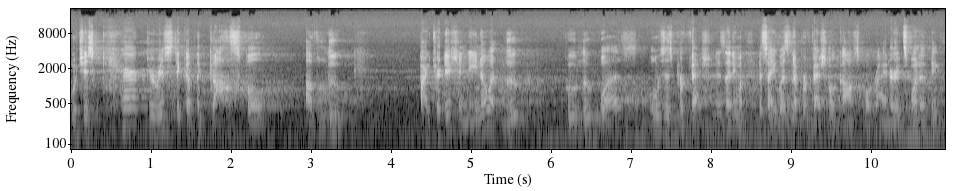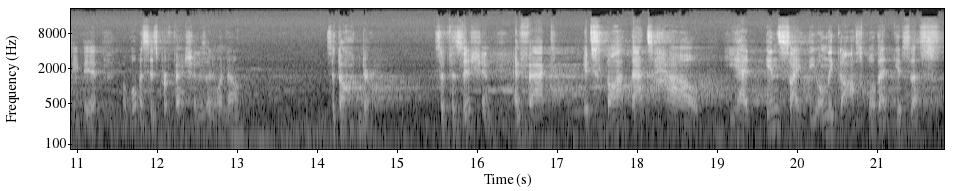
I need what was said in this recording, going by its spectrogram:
which is characteristic of the Gospel of Luke. By tradition, do you know what Luke, who Luke was? What was his profession? Does anyone? Let's say he wasn't a professional gospel writer. It's one of the things he did. But what was his profession? Does anyone know? It's a doctor. It's a physician. In fact, it's thought that's how he had insight, the only gospel that gives us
